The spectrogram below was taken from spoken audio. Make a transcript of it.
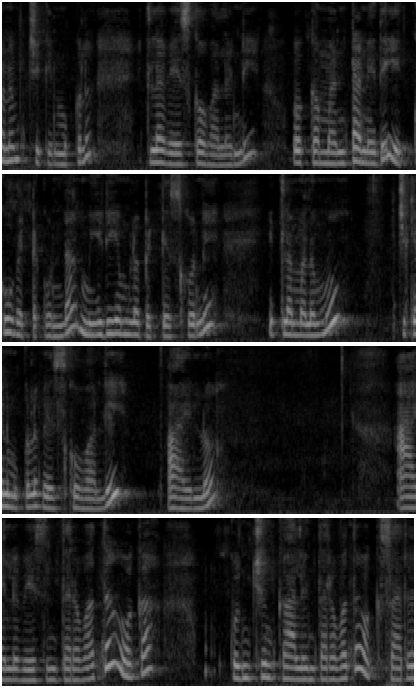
మనం చికెన్ ముక్కలు ఇట్లా వేసుకోవాలండి. ఒక మంట అనేది ఎక్కువ పెట్టకుండా మీడియంలో పెట్టేసుకొని ఇట్లా మనము చికెన్ ముక్కలు వేసుకోవాలి ఆయిల్లో. ఆయిల్ వేసిన తర్వాత ఒక కొంచెం కాలిన తర్వాత ఒకసారి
